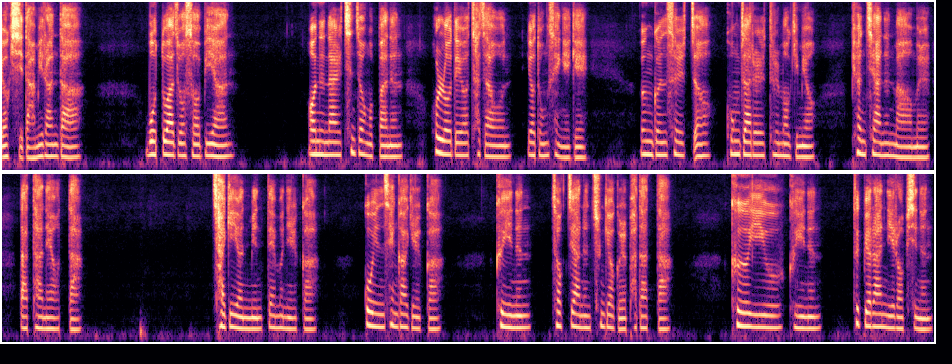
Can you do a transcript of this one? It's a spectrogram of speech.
역시 남이란다. 못 도와줘서 미안. 어느 날 친정오빠는 홀로 되어 찾아온 여동생에게 은근슬쩍 공자를 들먹이며 편치 않은 마음을 나타내었다. 자기 연민 때문일까 꼬인 생각일까 그이는 적지 않은 충격을 받았다. 그 이후 그이는 특별한 일 없이는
